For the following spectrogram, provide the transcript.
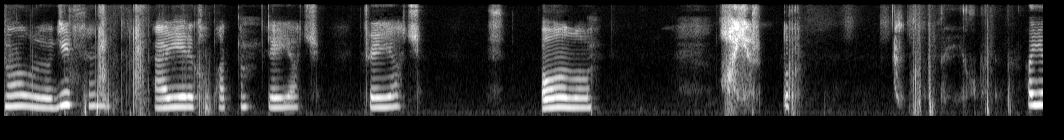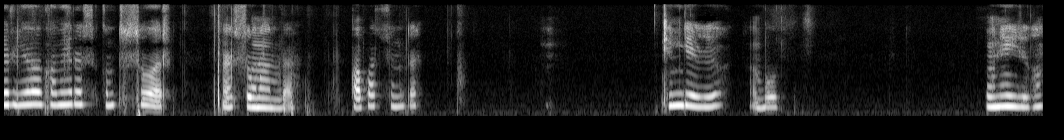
Ne oluyor? Git sen. Her yeri kapattım. R'yi aç. R'yi aç. Oğlum. Hayır. Dur. Hayır ya kamera sıkıntısı var. Ha, son anda. Kapat şunu da. Kim geliyor? Ha, bu. O neydi lan?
